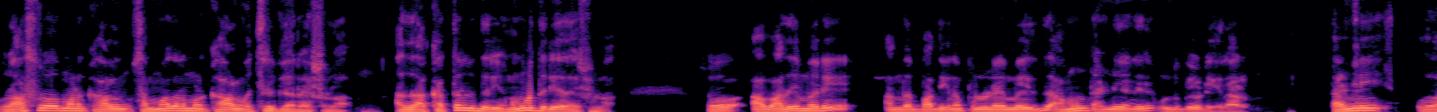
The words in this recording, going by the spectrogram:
ஒரு ஆசீர்வாதமான காலம் சமாதானமான காலம் வச்சுருக்காரு ஆக்சுவலாக அது கத்தருக்கு தெரியும். நமக்கு தெரியாது ஆக்சுவலாக ஸோ அவ அதே மாதிரி அந்த பார்த்தீங்கன்னா புல்லுடைய மீது அமுன் தண்ணி அணியில் கொண்டு போய் விடுகிறாள். தண்ணி ஒரு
